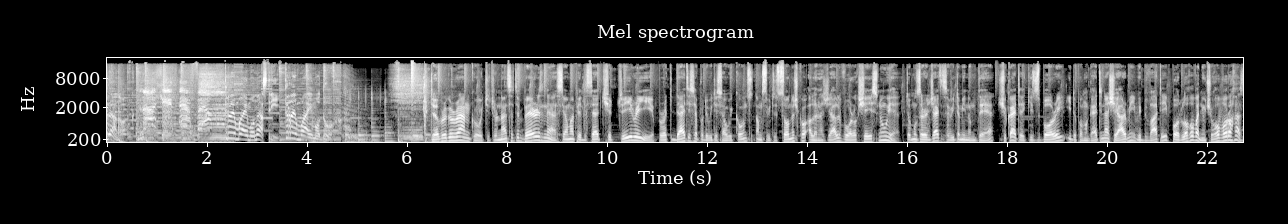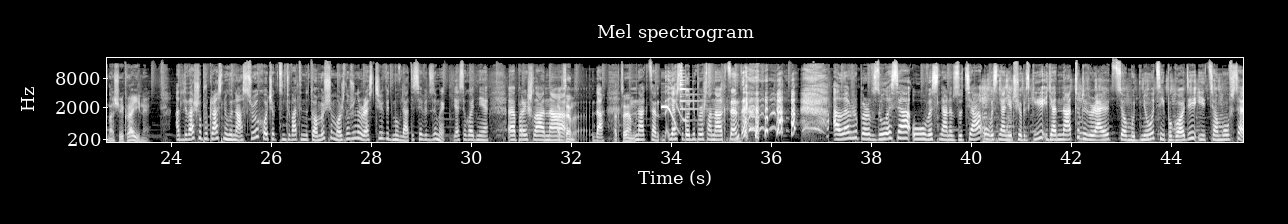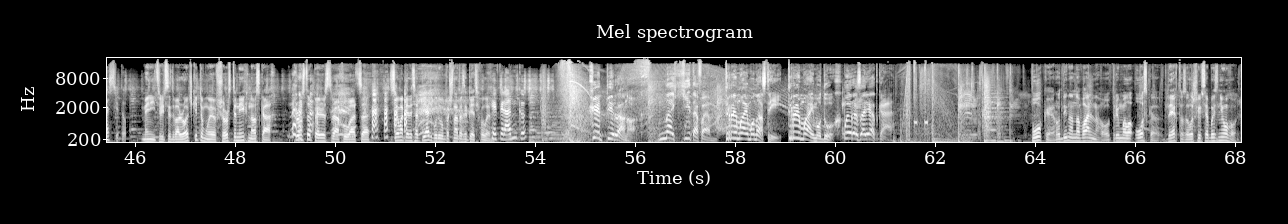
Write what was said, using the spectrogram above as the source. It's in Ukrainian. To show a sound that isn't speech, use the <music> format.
Ранок на хід ефем. Тримаємо настрій, тримаємо дух. Доброго ранку, 14 березня, 7.54. Прокидайтеся, подивитися у віконце, там світить сонечко, але, на жаль, ворог ще існує. Тому заряджайтеся вітаміном Д, шукайте якісь збори і допомагайте нашій армії вибивати подлого вонючого ворога з нашої країни. А для вашого прекрасного настрою хочу акцентувати на тому, що можна вже нарешті відмовлятися від зими. Я сьогодні е, перейшла на Акцент. Да, Акцент. на акцент. Я сьогодні перейшла на акцент. <laughs> Але вже перевзулася у весняне взуття, у весняні чобітки. Я надто довіряю цьому дню, цій погоді і цьому всесвіту. Мені 32 рочки, тому я в шорстяних носках. Просто перестрахуватися. 7.55 будемо починати за 5 хвилин. Хеппі ранок. Хеппі ранок на хіт ефем. Тримаємо настрій, тримаємо дух. Перезарядка. Поки родина Навального отримала Оскар, дехто залишився без нього.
